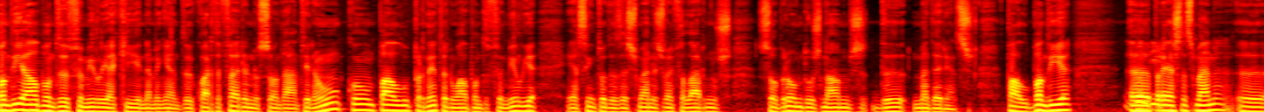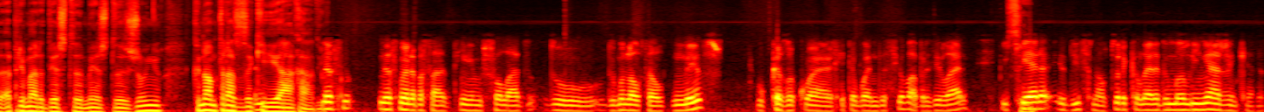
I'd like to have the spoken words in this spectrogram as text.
Bom dia, álbum de família aqui na manhã de quarta-feira no som da Antena 1 com Paulo Perneta no álbum de família. É assim todas as semanas vem falar-nos sobre um dos nomes de madeirenses. Paulo, bom dia. Bom uh, dia. Para esta semana, uh, a primeira deste mês de junho, que nome trazes aqui à rádio? Na, na semana passada tínhamos falado do, do Manuel Telo de Menezes, o que casou com a Rita Bueno da Silva, a brasileira, e Sim. que era, eu disse na altura que ele era de uma linhagem que era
